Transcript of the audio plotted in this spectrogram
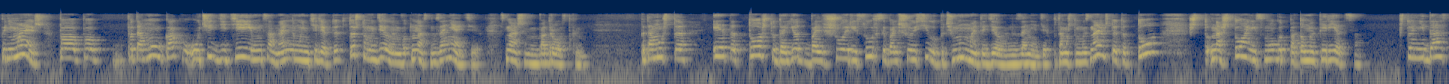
Понимаешь, по, по, по тому, как учить детей эмоциональному интеллекту. Это то, что мы делаем вот у нас на занятиях с нашими подростками. Потому что это то, что дает большой ресурс и большую силу. Почему мы это делаем на занятиях? Потому что мы знаем, что это то, что, на что они смогут потом опереться что не даст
